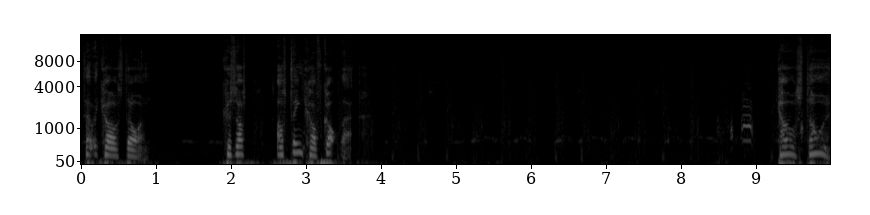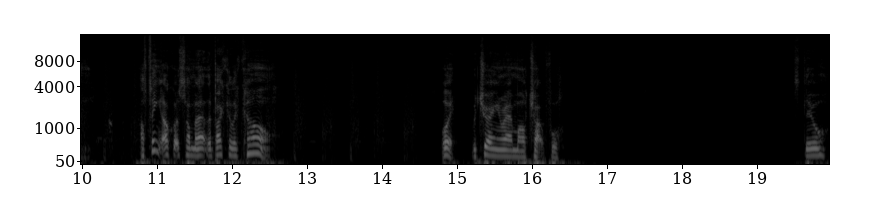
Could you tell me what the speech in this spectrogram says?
Is that the cast iron? Because I, I think I've got that. Cast iron. I think I've got some out the back of the car. We're driving around my truck for. Still.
